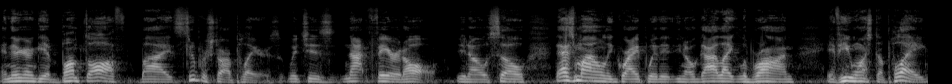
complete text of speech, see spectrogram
and they're going to get bumped off by superstar players, which is not fair at all, you know. So that's my only gripe with it. You know, a guy like LeBron, if he wants to play,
